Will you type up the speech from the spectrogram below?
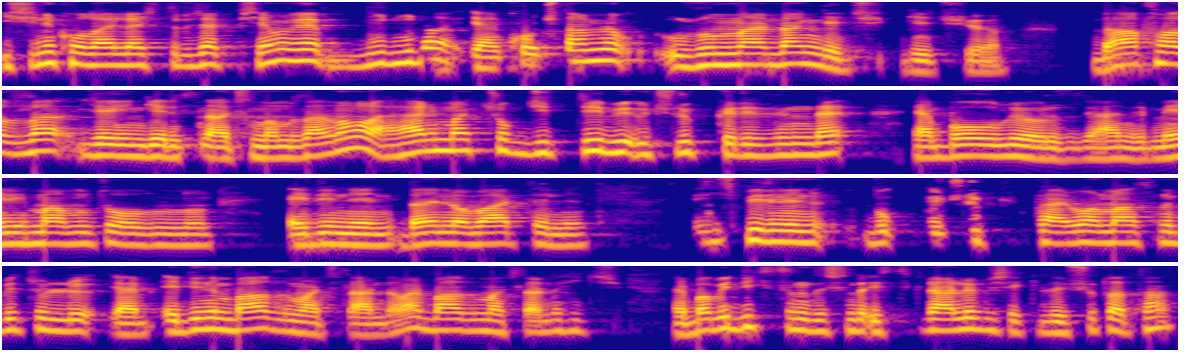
işini kolaylaştıracak bir şey ama ve bu, bu da yani koçtan ve uzunlardan geç, geçiyor. Daha fazla yayın gerisine açılmamız lazım ama her maç çok ciddi bir üçlük krizinde yani boğuluyoruz. Yani Melih Mahmutoğlu'nun, Edin'in, Danilo Bartel'in hiçbirinin bu üçlük performansını bir türlü yani Edin'in bazı maçlarda var bazı maçlarda hiç yani Bobby Dixon dışında istikrarlı bir şekilde şut atan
